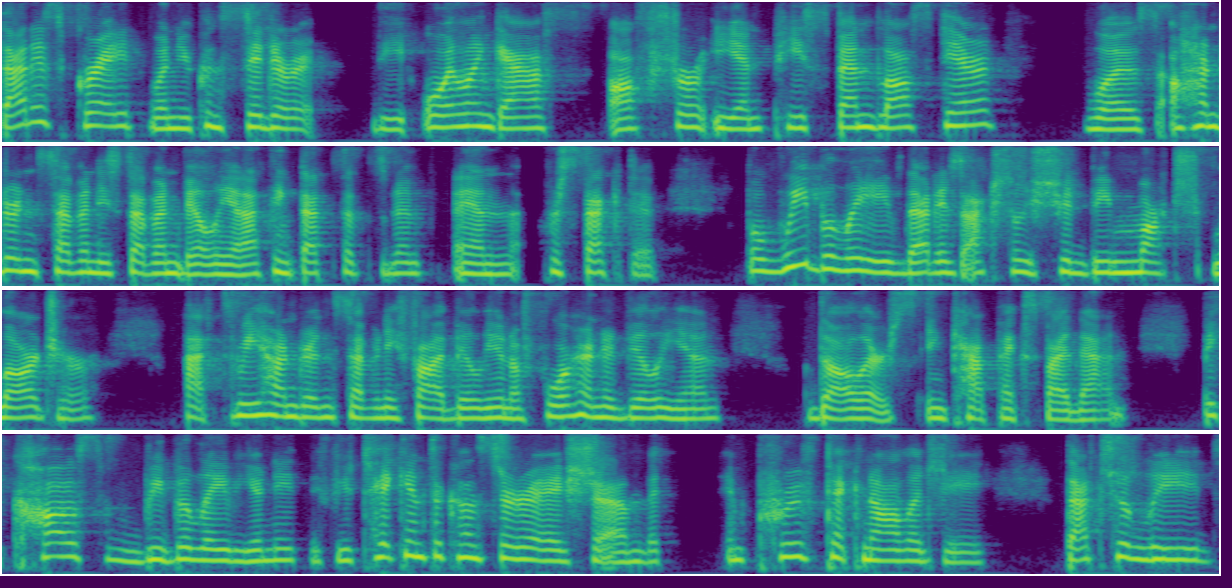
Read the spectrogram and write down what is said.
That is great when you consider the oil and gas offshore E&P spend last year was 177 billion. I think that sets it in, in perspective. But we believe that it actually should be much larger at 375 billion or 400 billion dollars in capex by then, because we believe you need, if you take into consideration the improved technology, that should lead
